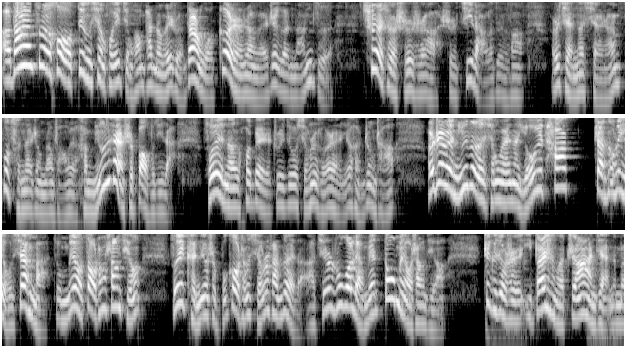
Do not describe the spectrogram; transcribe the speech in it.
啊。当然最后定性会以警方判断为准，但是我个人认为这个男子确确实实啊是击打了对方，而且呢显然不存在正当防卫，很明显是报复击打。所以呢，会被追究刑事责任也很正常。而这位女子的行为呢，由于她战斗力有限嘛，就没有造成伤情，所以肯定是不构成刑事犯罪的啊。其实如果两边都没有伤情，这个就是一般性的治安案件，那么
